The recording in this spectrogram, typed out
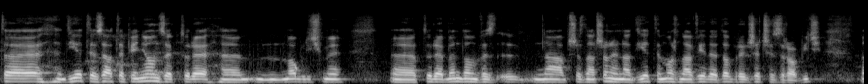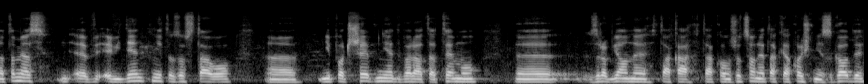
Te diety za te pieniądze, które e, mogliśmy e, które będą wez- na, przeznaczone na diety, można wiele dobrych rzeczy zrobić. Natomiast e- ewidentnie to zostało e, niepotrzebnie dwa lata temu e, zrobione, taka, taką rzucone tak jakoś niezgody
